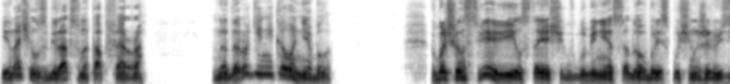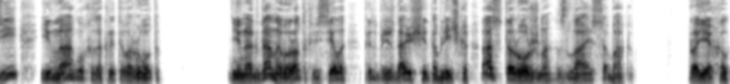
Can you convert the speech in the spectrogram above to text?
и начал взбираться на Кап-Ферра. На дороге никого не было. В большинстве вилл, стоящих в глубине садов, были спущены жалюзи и наглухо закрыты ворота. Иногда на воротах висела предупреждающая табличка «Осторожно, злая собака». Проехал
